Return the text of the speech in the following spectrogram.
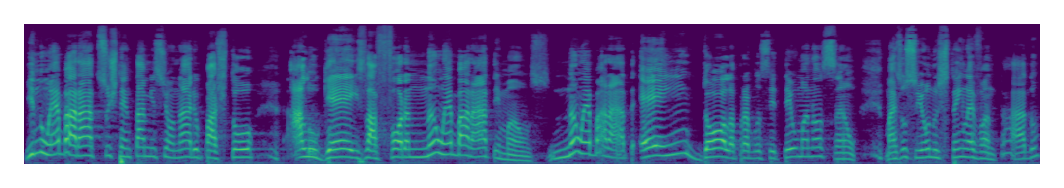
E não é barato sustentar missionário, pastor, aluguéis lá fora. Não é barato, irmãos. Não é barato. É em dólar para você ter uma noção. Mas o Senhor nos tem levantado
